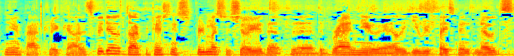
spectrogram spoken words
afternoon, Patrick. Uh, this video documentation is pretty much to show you that the, the brand new LED replacement nodes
